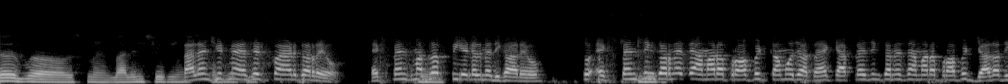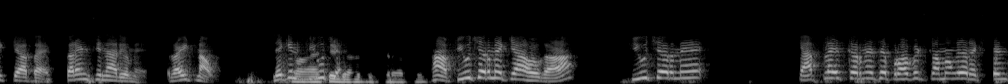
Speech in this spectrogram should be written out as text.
सर उसमें बैलेंस शीट में बैलेंस शीट में एसेट्स को ऐड कर रहे हो एक्सपेंस मतलब पीएडएल हाँ। में दिखा रहे हो तो एक्सपेंसिंग करने से हमारा प्रॉफिट कम हो जाता है कैपिटलाइजिंग करने से हमारा प्रॉफिट ज्यादा दिख के आता है करंट सिनारियो में राइट right नाउ लेकिन फ्यूचर हाँ फ्यूचर हाँ, में क्या होगा फ्यूचर में कैपिटलाइज करने से प्रॉफिट कम होंगे और एक्सपेंस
